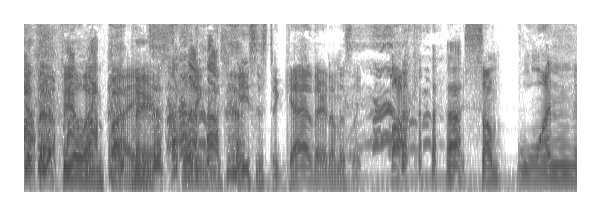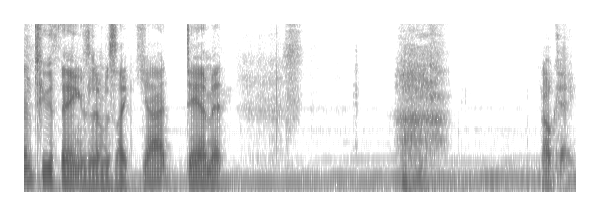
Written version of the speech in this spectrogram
get that feeling. Fuck I me. am putting these pieces together, and I'm just like, fuck. Some one or two things, and I'm just like, God damn it. okay.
